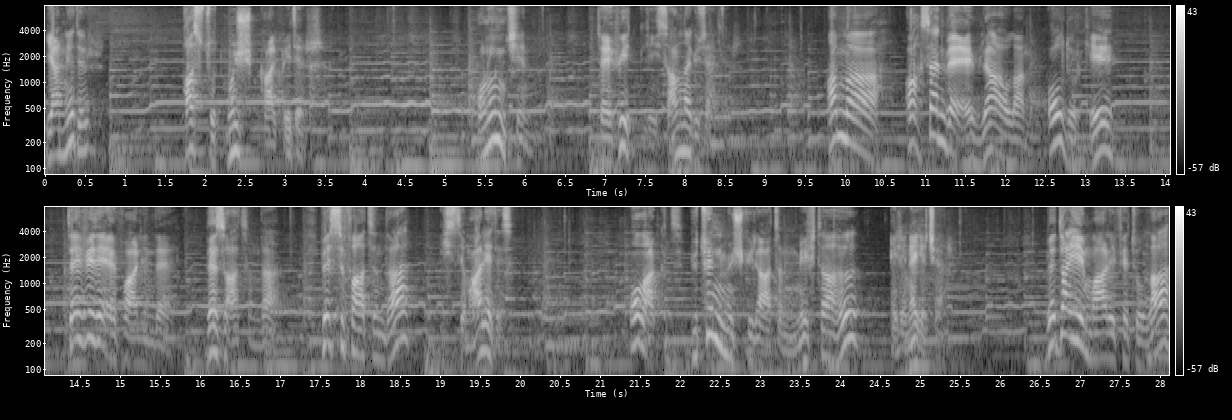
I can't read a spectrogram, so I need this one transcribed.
Ya nedir? Pas tutmuş kalbidir. Onun için tevhid lisanla güzeldir. Ama ahsen ve evla olan oldur ki tevhidi efalinde ve zatında ve sıfatında istimal edesin. O vakt bütün müşkülatın miftahı eline geçer. Ve dahi marifetullah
